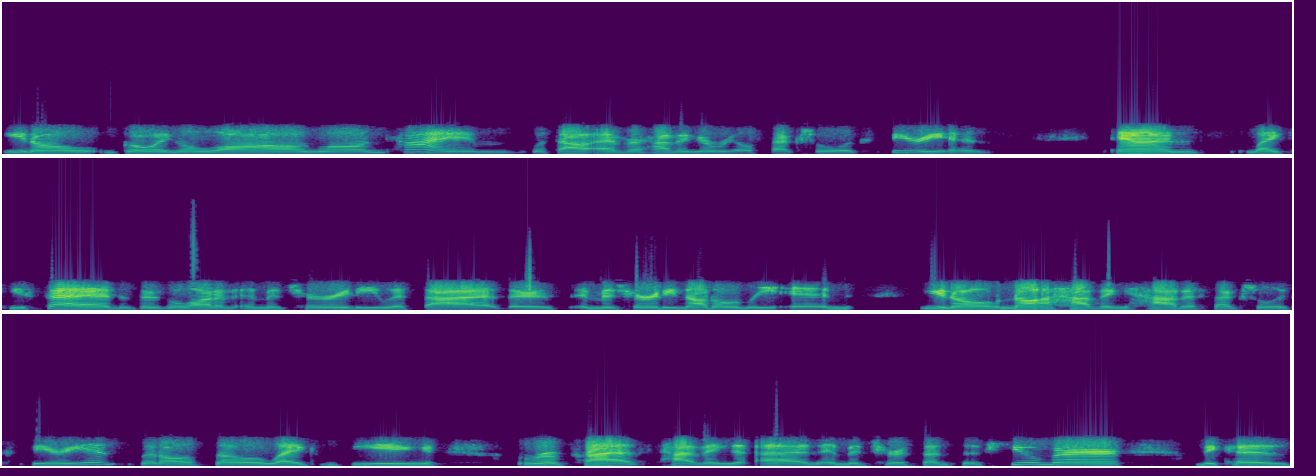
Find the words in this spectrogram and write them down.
you know, going a long, long time without ever having a real sexual experience. And like you said, there's a lot of immaturity with that. There's immaturity not only in, you know, not having had a sexual experience, but also like being repressed, having an immature sense of humor, because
